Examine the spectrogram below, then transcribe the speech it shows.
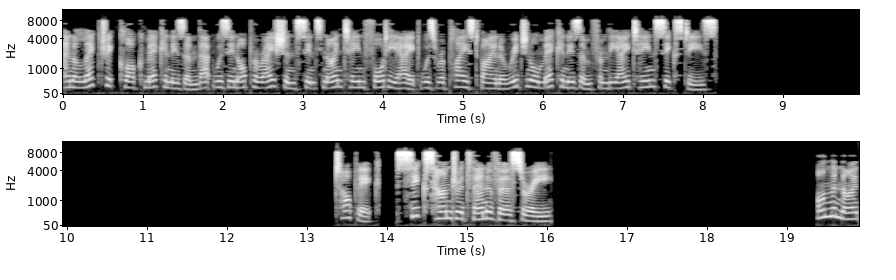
an electric clock mechanism that was in operation since 1948 was replaced by an original mechanism from the 1860s. Topic: 600th anniversary. On 9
